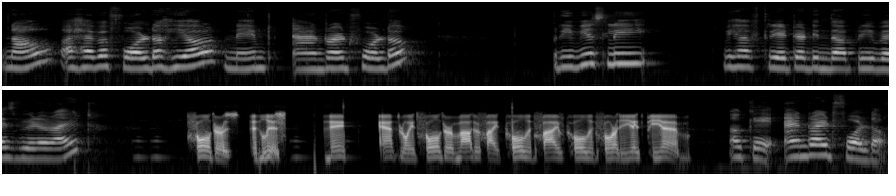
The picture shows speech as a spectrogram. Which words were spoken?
Now I have a folder here named Android folder. Previously we have created in the previous video, right? Folders and list. Name. Android folder modified colon 5 colon 48 p.m. Okay, Android folder.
